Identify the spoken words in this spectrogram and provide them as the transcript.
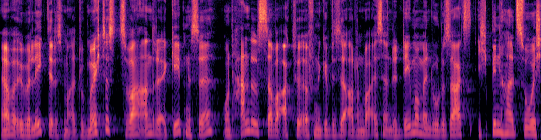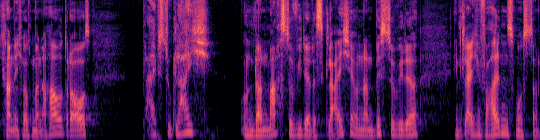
Ja, aber überleg dir das mal. Du möchtest zwar andere Ergebnisse und handelst aber aktuell auf eine gewisse Art und Weise. Und in dem Moment, wo du sagst, ich bin halt so, ich kann nicht aus meiner Haut raus, bleibst du gleich. Und dann machst du wieder das Gleiche und dann bist du wieder in gleichen Verhaltensmustern.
